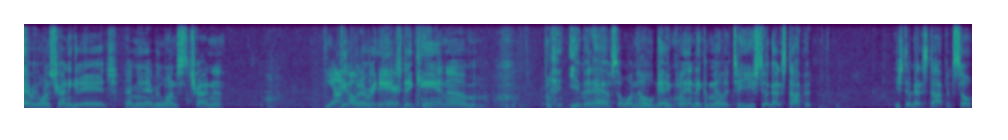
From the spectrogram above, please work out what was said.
everyone's trying to get an edge. I mean, everyone's trying to Deion get whatever the edge they can. Um, you could have someone's whole game plan. They could mail it to you. You still got to stop it. You still got to stop it. So,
